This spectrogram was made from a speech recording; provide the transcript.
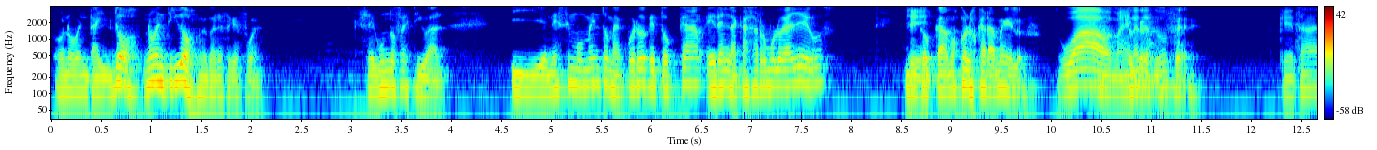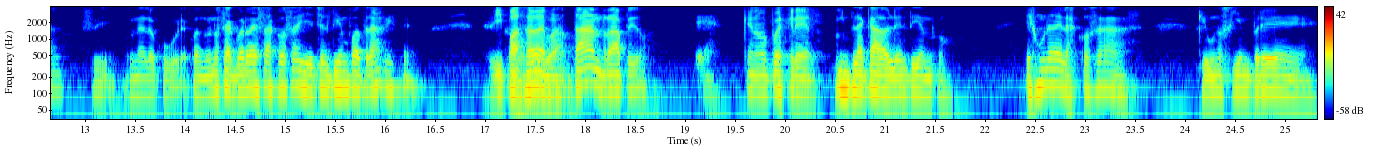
O 92, 92 me parece que fue. Segundo festival. Y en ese momento me acuerdo que tocamos, era en la casa Rómulo Gallegos, y Sí. tocamos con los caramelos. Wow, imagínate tú. Sí, ¿Qué tal? sí, una locura. Cuando uno se acuerda de esas cosas y echa el tiempo atrás, ¿viste? Y pasa además wow. tan rápido Eh. que no lo puedes creer. Implacable el tiempo. Es una de las cosas que uno siempre,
